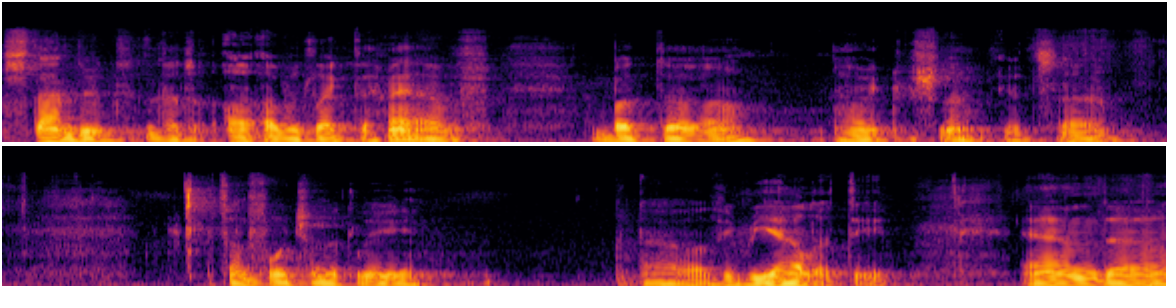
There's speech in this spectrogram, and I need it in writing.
standard that I, I, would like to have, but Hare Krishna, it's it's unfortunately uh, the reality. And uh,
